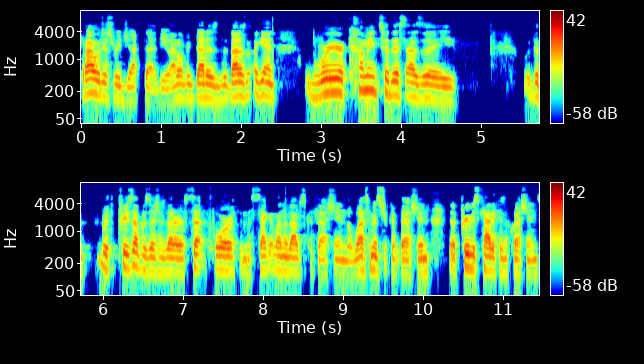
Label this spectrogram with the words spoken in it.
But I would just reject that view. I don't think that is that is again we're coming to this as a with, the, with presuppositions that are set forth in the Second London Baptist Confession, the Westminster Confession, the previous Catechism questions,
